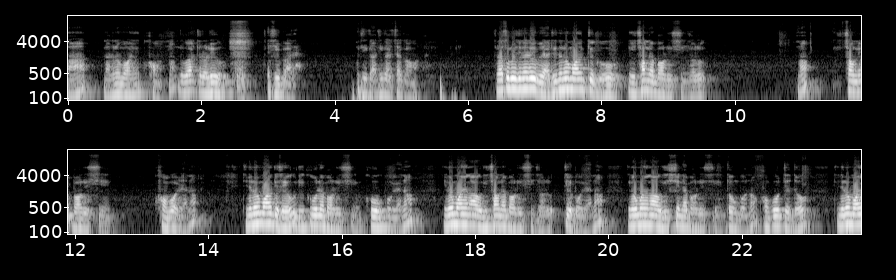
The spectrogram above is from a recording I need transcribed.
5နှလုံးမောင်းရင်ခွန်နော်သူကတော်တော်လေးကိုအရေးပါတယ်အဓိကအဓိကချက်ကောင်းပါကျွန်တော်ဆိုလိုချင်တဲ့လေးပဲဒီနှလုံးမောင်းတစ်ကိုဒီ6နဲ့ပေါက်လို့ရှိရင်ကျွန်တော်တို့နော် 6နဲ့ပေါင်းလို့ရှိရင်ခွန်ပေါ့ဗျာနော်ဒီနှလုံးပေါင်း30ကိုဒီ9နဲ့ပေါင်းလို့ရှိရင်9ပေါ့ဗျာနော်ဒီနှလုံးပေါင်း9ကိုဒီ6နဲ့ပေါင်းလို့ရှိရင်ကျွန်တော်တို့1ပေါ့ဗျာနော်ဒီနှလုံးပေါင်း9ကိုဒီ10နဲ့ပေါင်းလို့ရှိရင်3ပေါ့နော်ခွန်9 1 3ဒီနှလုံးပေါင်း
